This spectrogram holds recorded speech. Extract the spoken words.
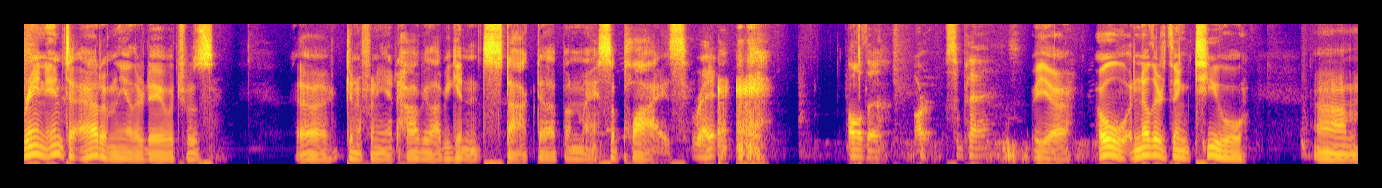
ran into Adam the other day, which was uh kind of funny at Hobby Lobby getting stocked up on my supplies. Right? All the art supplies. Yeah. Oh, another thing too. Um,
